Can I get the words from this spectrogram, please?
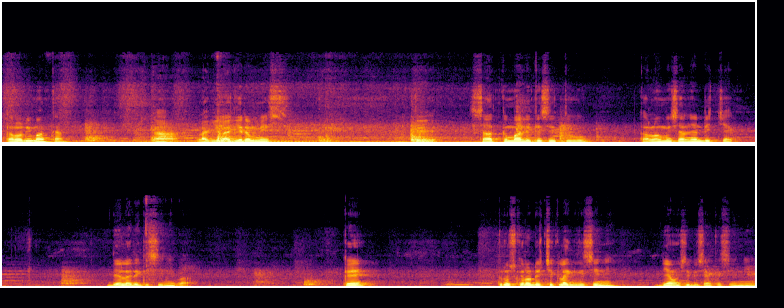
Kalau dimakan? Nah lagi-lagi remis. Oke. Saat kembali ke situ kalau misalnya dicek dia lari ke sini pak. Oke? Terus kalau dicek lagi ke sini dia masih bisa ke sini.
